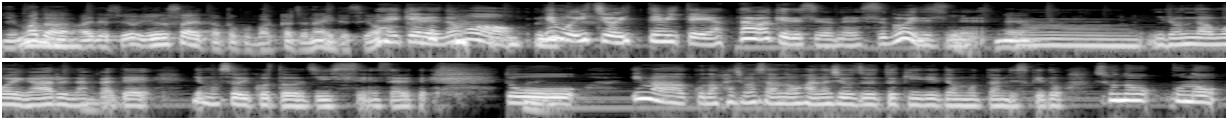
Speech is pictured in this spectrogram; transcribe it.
でまだあれですよ、許されたとこばっかじゃないですよ。ないけれども、でも一応行ってみてやったわけですよね。すごいですね。そうねん。いろんな思いがある中で、でもそういうことを実践されて。と、今、この橋本さんのお話をずっと聞いてて思ったんですけど、その、この、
